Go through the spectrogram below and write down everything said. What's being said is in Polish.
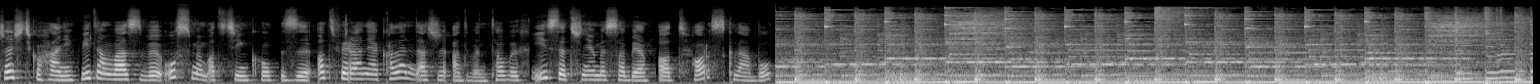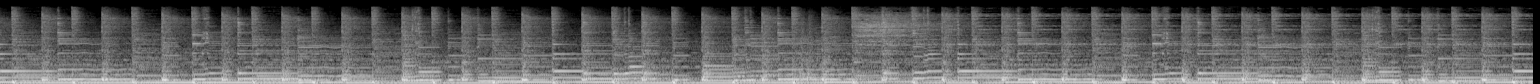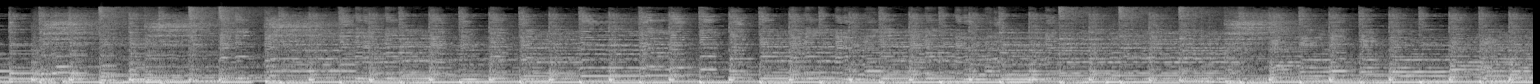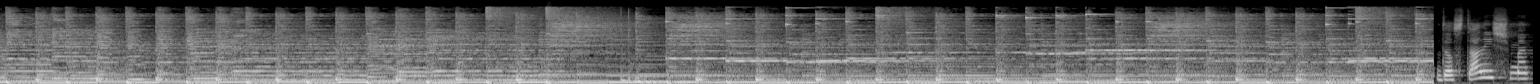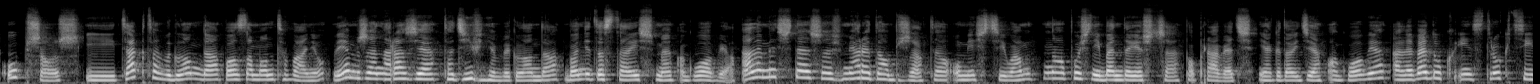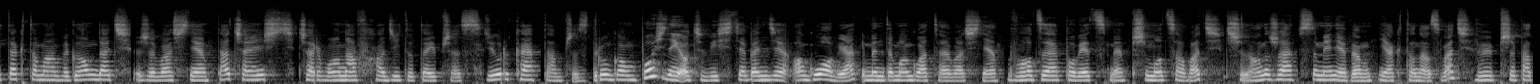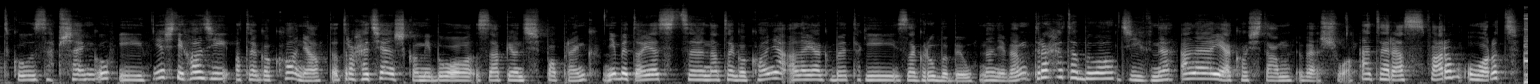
Cześć kochani, witam Was w ósmym odcinku z otwierania kalendarzy adwentowych i zaczniemy sobie od Horse Clubu. Dostaliśmy uprząż i tak to wygląda po zamontowaniu. Wiem, że na razie to dziwnie wygląda, bo nie dostaliśmy ogłowia, ale myślę, że w miarę dobrze to umieściłam. No później będę jeszcze poprawiać, jak dojdzie ogłowie, ale według instrukcji tak to ma wyglądać, że właśnie ta część czerwona wchodzi tutaj przez dziurkę, tam przez drugą. Później oczywiście będzie ogłowie i będę mogła te właśnie wodze powiedzmy przymocować, trzyląże. W sumie nie wiem, jak to nazwać w przypadku zaprzęgu. I jeśli chodzi o tego konia, to trochę ciężko mi było zapiąć popręg. Niby to jest e, na tego konia, ale jakby taki za gruby był. No nie wiem. Trochę to było dziwne, ale jakoś tam weszło. A teraz Farm World.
